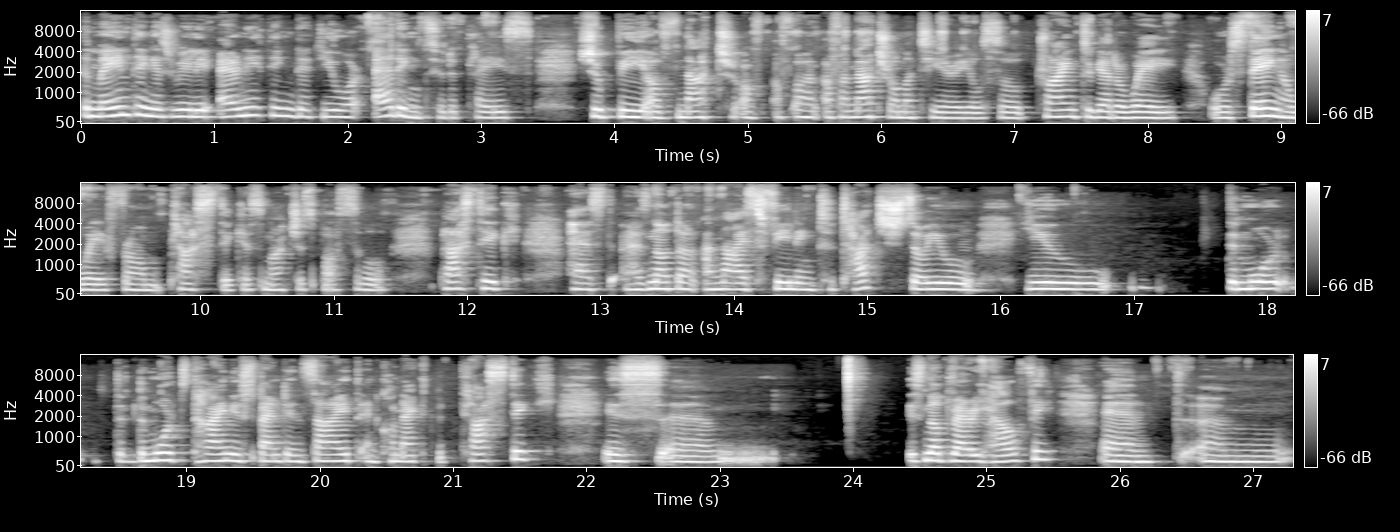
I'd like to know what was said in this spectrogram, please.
The main thing is really anything that you are adding to the place should be of, natu- of, of, of a natural material. So trying to get away or staying away from plastic as much as possible. Plastic has has not a, a nice feeling to touch. So you mm-hmm. you the more the, the, more time you spend inside and connect with plastic is um, is not very healthy. And um,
